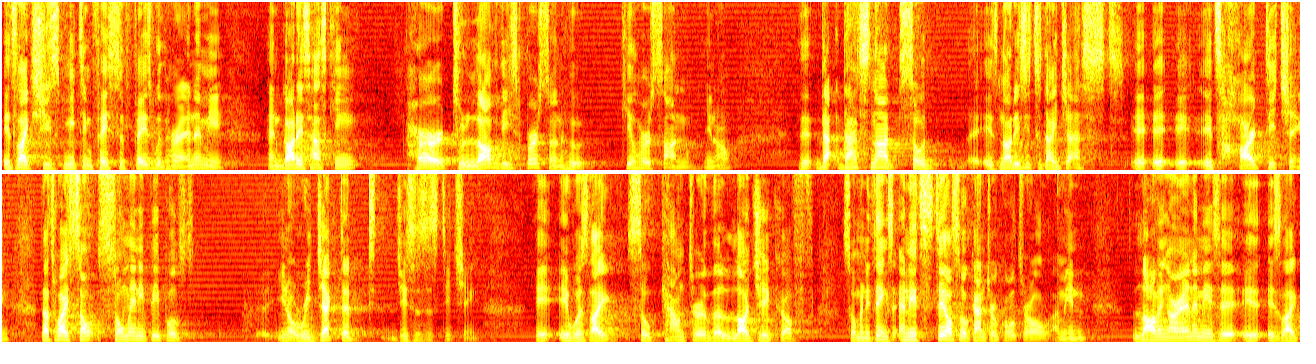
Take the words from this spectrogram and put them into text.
it's like she's meeting face to face with her enemy. And God is asking her to love this person who killed her son, you know? That, that's not so, it's not easy to digest. It, it, it- it's hard teaching. That's why so, so many people, you know, rejected Jesus' teaching. It, it was like so counter the logic of so many things. And it's still so countercultural. I mean, loving our enemies i- i- is like,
